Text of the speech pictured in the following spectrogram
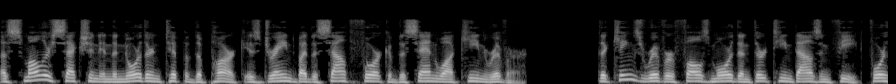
A smaller section in the northern tip of the park is drained by the South Fork of the San Joaquin River. The Kings River falls more than 13,000 feet 4,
